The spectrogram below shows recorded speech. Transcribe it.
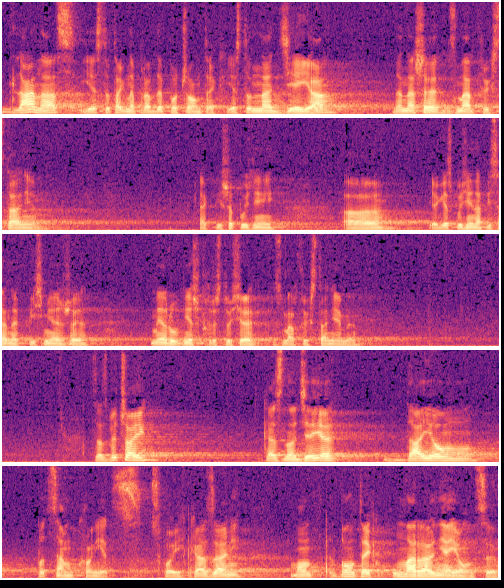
Dla nas jest to tak naprawdę początek. Jest to nadzieja na nasze zmartwychwstanie. Jak pisze później, e, jak jest później napisane w piśmie, że my również w Chrystusie zmartwychwstaniemy. Zazwyczaj kaznodzieje dają pod sam koniec swoich kazań wątek umaralniający.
